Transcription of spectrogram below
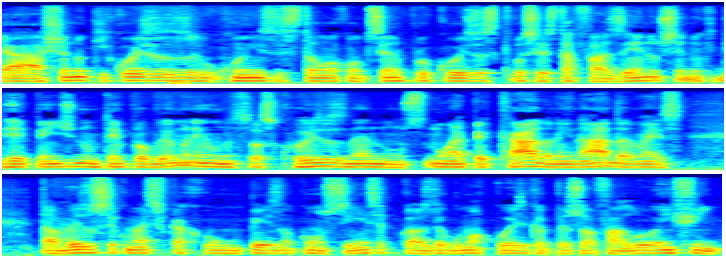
achando que coisas ruins estão acontecendo por coisas que você está fazendo, sendo que de repente não tem problema nenhum nessas coisas, né? não, não é pecado nem nada, mas talvez você comece a ficar com um peso na consciência por causa de alguma coisa que a pessoa falou, enfim.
